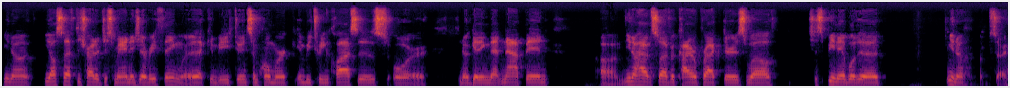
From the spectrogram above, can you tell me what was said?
you know you also have to try to just manage everything. Whether that can be doing some homework in between classes or you know getting that nap in. Um, you know, I have so I have a chiropractor as well. Just being able to, you know, I'm sorry,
